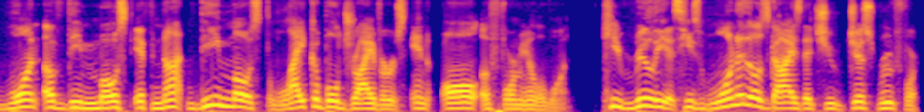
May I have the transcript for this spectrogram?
one of the most, if not the most likable drivers in all of Formula One. He really is. He's one of those guys that you just root for.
